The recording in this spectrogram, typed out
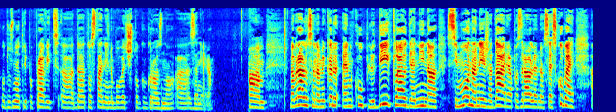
od znotraj popraviti, uh, da to stanje ne bo več tako grozno uh, za njega. Um, Nabralo se nam je kar en kup ljudi, Klaudija, Nina, Simona, Neža, Darja, pozdravljene vse skupaj. Uh,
